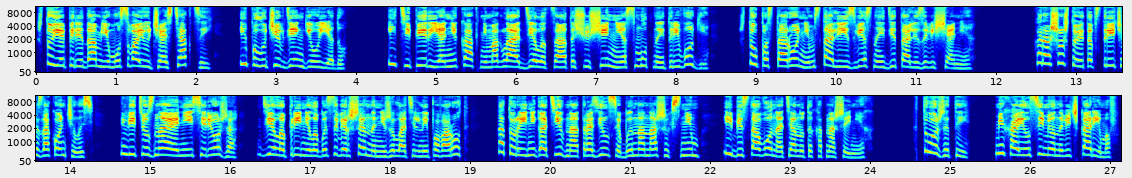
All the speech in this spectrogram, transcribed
что я передам ему свою часть акций и, получив деньги, уеду. И теперь я никак не могла отделаться от ощущения смутной тревоги, что посторонним стали известны детали завещания. Хорошо, что эта встреча закончилась, ведь, узная о ней Сережа, дело приняло бы совершенно нежелательный поворот, который негативно отразился бы на наших с ним и без того натянутых отношениях. Кто же ты, Михаил Семенович Каримов?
